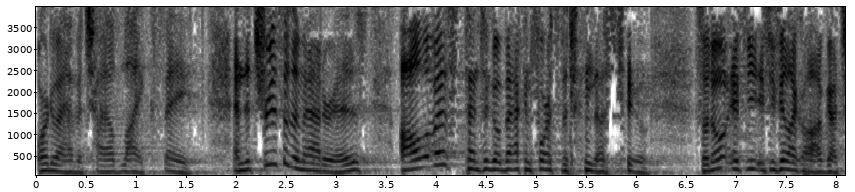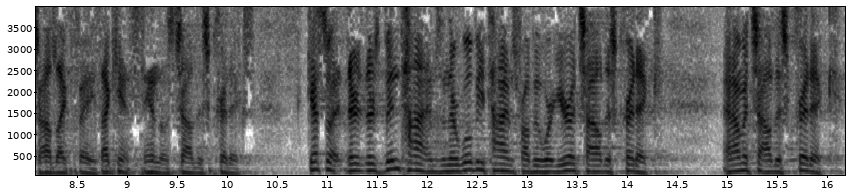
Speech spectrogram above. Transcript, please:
Or do I have a childlike faith? And the truth of the matter is, all of us tend to go back and forth between those two. So don't, if you, if you feel like, oh, I've got childlike faith, I can't stand those childish critics. Guess what? There, there's been times, and there will be times probably where you're a childish critic, and I'm a childish critic.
